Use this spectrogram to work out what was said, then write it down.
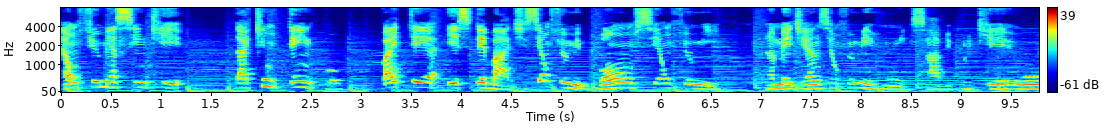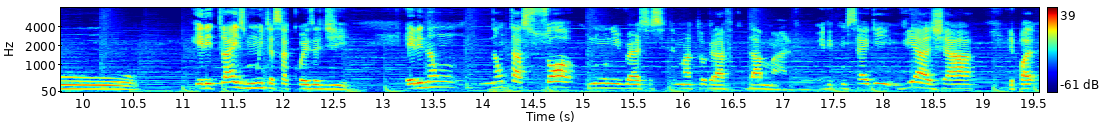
é um filme assim que daqui um tempo vai ter esse debate. Se é um filme bom, se é um filme uh, mediano, se é um filme ruim, sabe? Porque o ele traz muito essa coisa de ele não não tá só no universo cinematográfico da Marvel. Ele consegue viajar, ele pode,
